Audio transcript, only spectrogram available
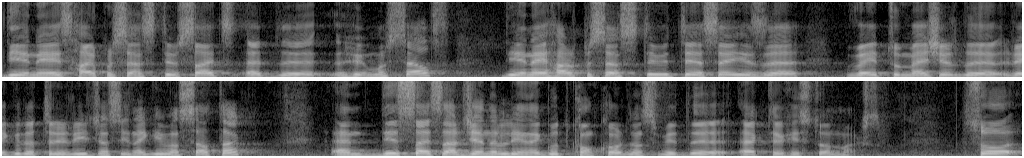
DNA's hypersensitive sites at the human cells. DNA hypersensitivity assay is a way to measure the regulatory regions in a given cell type. And these sites are generally in a good concordance with the active histone marks. So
